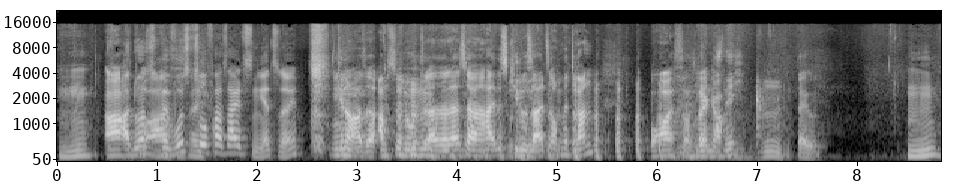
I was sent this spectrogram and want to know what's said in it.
Mhm. Ach, Ah, du hast es ahnst bewusst so versalzen jetzt, ne? Genau, also absolut. Also da ist ja ein halbes Kilo Salz auch mit dran. Boah, ist das lecker. nicht. Sehr gut. Mhm.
